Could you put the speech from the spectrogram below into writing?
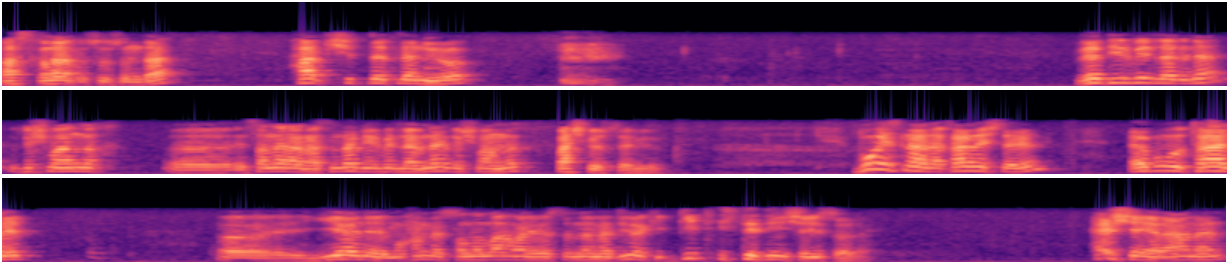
baskılar hususunda harp şiddetleniyor. ve birbirlerine düşmanlık e, insanlar arasında birbirlerine düşmanlık baş gösteriyor. Bu esnada kardeşlerim Ebu Talip e, yeğeni Muhammed sallallahu aleyhi ve selleme diyor ki git istediğin şeyi söyle. Her şeye rağmen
